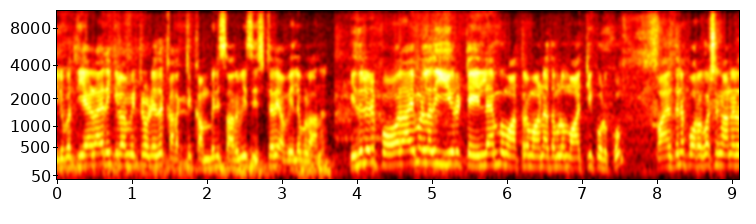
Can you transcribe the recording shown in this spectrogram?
ഇരുപത്തിയേഴായിരം കിലോമീറ്റർ ഓടിയത് correct company service history available ആണ്. ഇതിലൊരു പോരായ്മ ഉള്ളത് ഈ ഒരു ടെയിൽ ലാമ്പ് മാത്രമാണ്. അത് നമ്മൾ മാറ്റി കൊടുക്കും വാഹനത്തിന്റെ പുറകോശം കാണാൻ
